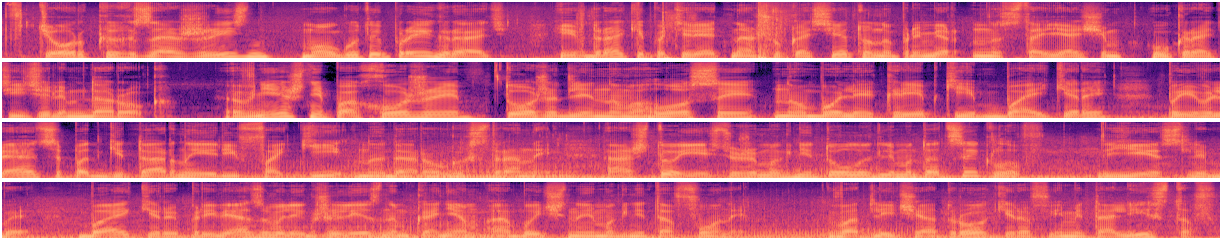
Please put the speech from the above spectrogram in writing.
в терках за жизнь могут и проиграть, и в драке потерять нашу кассету, например, настоящим укротителем дорог. Внешне похожие, тоже длинноволосые, но более крепкие байкеры появляются под гитарные рифаки на дорогах страны. А что, есть уже магнитолы для мотоциклов? Если бы. Байкеры привязывали к железным коням обычные магнитофоны. В отличие от рокеров и металлистов,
